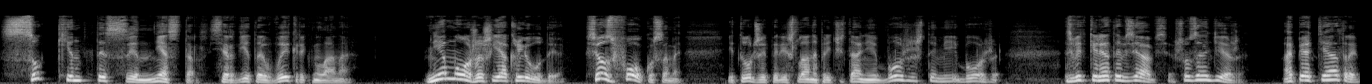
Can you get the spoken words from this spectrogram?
«Сукин ты сын, Нестор!» — сердито выкрикнула она. «Не можешь, як люди! Все с фокусами!» И тут же перешла на причитание «Боже ж ты мій, Боже!» Звідкиля ти взявся? Що за одежа? Опять театри?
